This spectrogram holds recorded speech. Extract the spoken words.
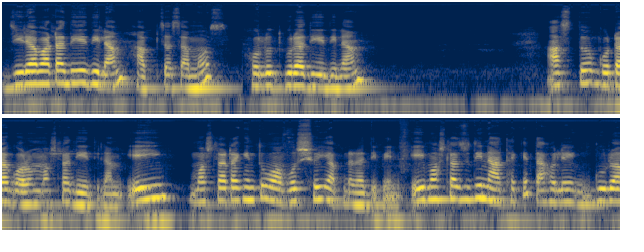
জিরা বাটা দিয়ে দিলাম হাফ চা চামচ, হলুদ গুঁড়া দিয়ে দিলাম। আস্ত গোটা গরম মশলা দিয়ে দিলাম। এই মশলাটা কিন্তু অবশ্যই আপনারা দিবেন। এই মশলা যদি না থাকে তাহলে গুঁড়া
